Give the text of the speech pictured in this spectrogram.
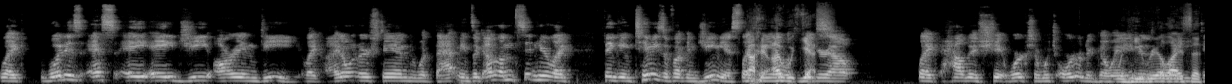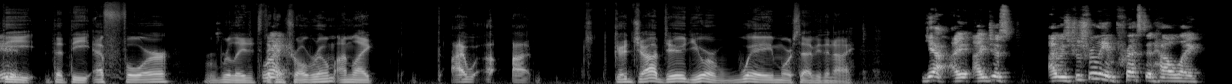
like what is s-a-a-g-r-n-d like i don't understand what that means. Like i'm, I'm sitting here like thinking timmy's a fucking genius. Like I- being I able would- to figure yes. out like how this shit works or which order to go in When he the realized he that the that the F four related to the Right. control room, I'm like, I. Uh, uh, good job, dude. You are way more savvy than I. yeah I, I just i was just really impressed at how like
